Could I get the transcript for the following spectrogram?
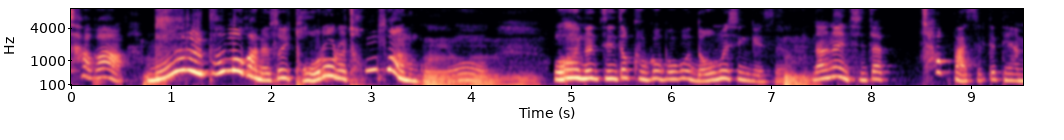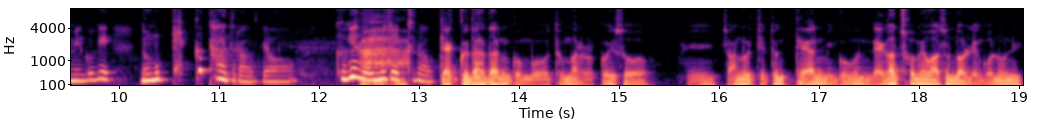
차가 물을 뿜어가면서 이 도로를 청소하는 거예요. 음, 와, 난 진짜 그거 보고 너무 신기했어요. 나는 진짜 척 봤을 때 대한민국이 너무 깨끗하더라고요. 그게 너무 좋더라고요. 깨끗하다는 거 뭐 더 말할 거 있어. 이, 전 어쨌든 대한민국은 내가 처음에 와서 놀란 거는 이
